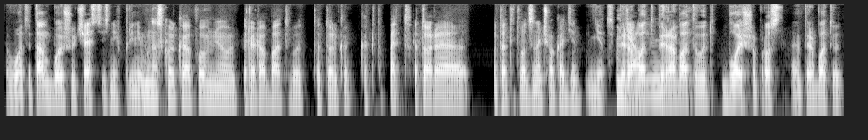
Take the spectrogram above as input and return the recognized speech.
Вот, и там большую часть из них принимают. Насколько я помню, перерабатывают только как-то PET, которая вот этот вот значок один. Нет, перерабат... Я... перерабатывают больше, просто э, перерабатывают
